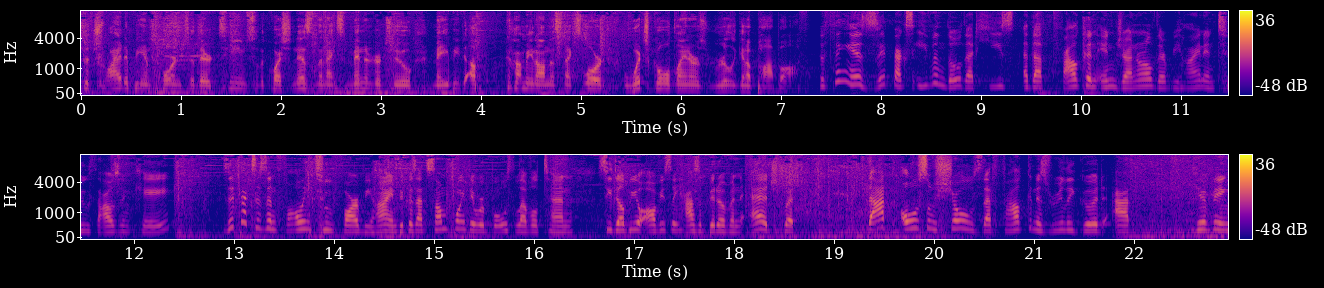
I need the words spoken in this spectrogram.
to try to be important to their team. So the question is, in the next minute or two, maybe upcoming on this next Lord, which gold laner is really going to pop off? The thing is, Zipex, even though that he's that Falcon in general, they're behind in 2,000k. Zipex isn't falling too far behind because at some point they were both level 10. CW obviously has a bit of an edge, but that also shows that Falcon is really good at giving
